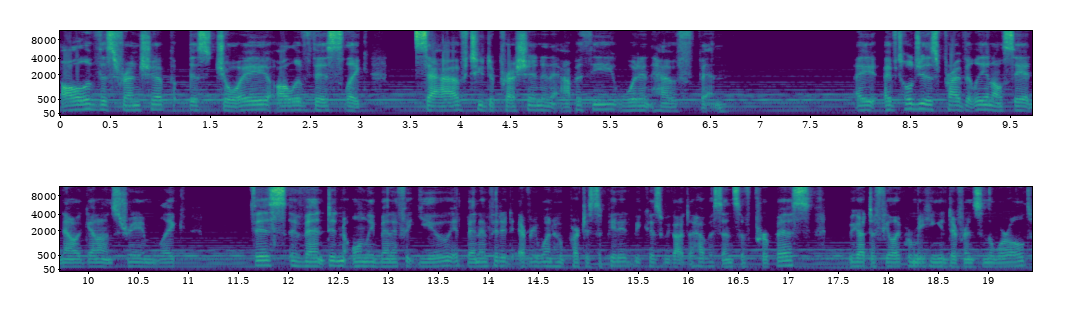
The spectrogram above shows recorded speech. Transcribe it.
all of this friendship, this joy, all of this like salve to depression and apathy wouldn't have been. I, I've told you this privately and I'll say it now again on stream. Like, this event didn't only benefit you, it benefited everyone who participated because we got to have a sense of purpose. We got to feel like we're making a difference in the world.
